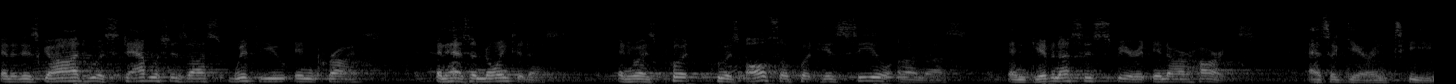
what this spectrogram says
And it is God who establishes us with you in Christ and has anointed us and who has put who has also put his seal on us and given us his spirit in our hearts as a guarantee.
